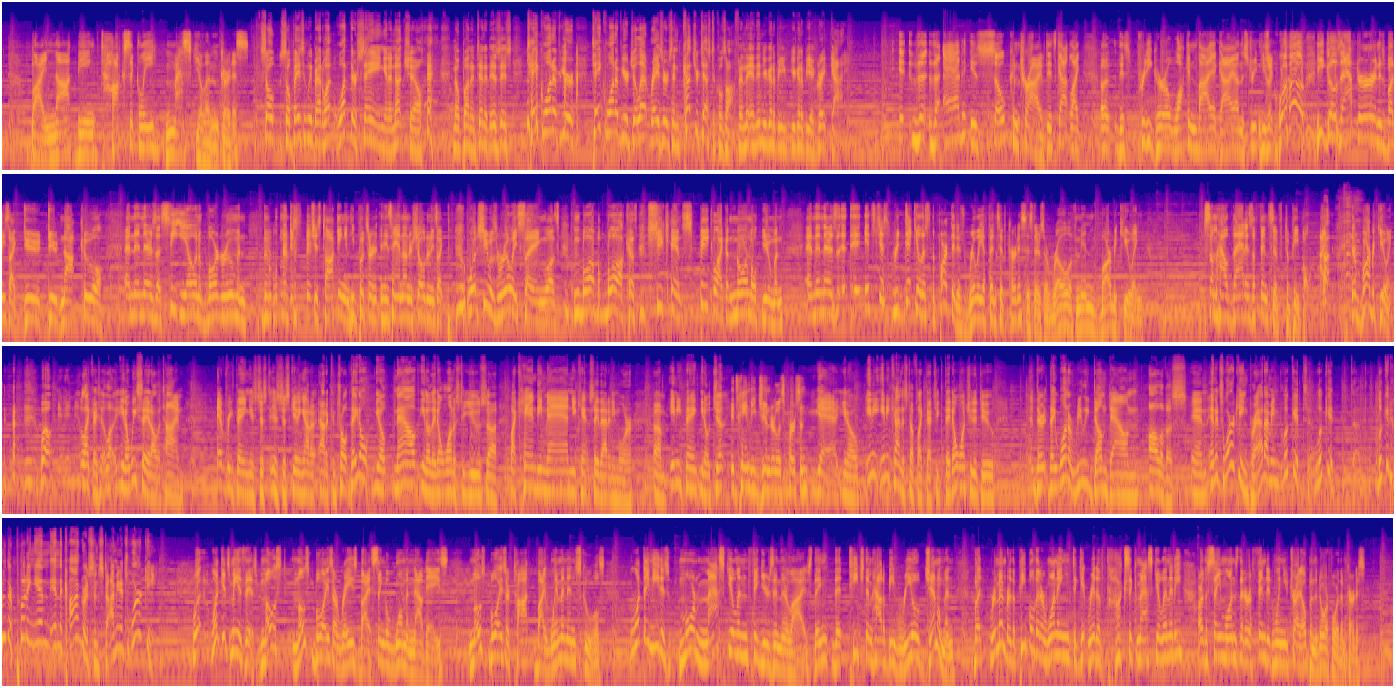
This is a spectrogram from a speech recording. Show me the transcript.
by not being toxically masculine, Curtis. So so basically, Brad, what what they're saying in a nutshell, no pun intended, is is take one of your take one of your Gillette razors and cut your testicles off, and, and then you're gonna be you're gonna be a great guy. It, the the ad is so contrived. It's got like uh, this pretty girl walking by a guy on the street, and he's like, "Whoa!" He goes after her, and his buddy's like, "Dude, dude, not cool." And then there's a CEO in a boardroom, and the woman just is talking, and he puts her his hand on her shoulder, and he's like, "What she was really saying was blah blah blah, because she can't speak like a normal human." And then there's it, it's just ridiculous. The part that is really offensive, Curtis, is there's a row of men barbecuing. Somehow that is offensive to people. I, uh. they're barbecuing. Well, like I said, you know, we say it all the time. Everything is just is just getting out of out of control. They don't, you know, now you know they don't want us to use uh, like handyman. You can't say that anymore. Um, anything, you know, ju- It's handy genderless person. yeah, you know, any any kind of stuff like that. You, they don't want you to do. They they want to really dumb down all of us, and and it's working, Brad. I mean, look at look at uh, look at who they're putting in in the Congress and stuff. I mean, it's working. What what gets me is this: most most boys are raised by a single woman nowadays. Most boys are taught by women in schools. What they need is more masculine figures in their lives. They that teach them how to be real gentlemen. But remember, the people that are wanting to get rid of toxic masculinity are the same ones that are offended when you try to open the door for them, Curtis.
